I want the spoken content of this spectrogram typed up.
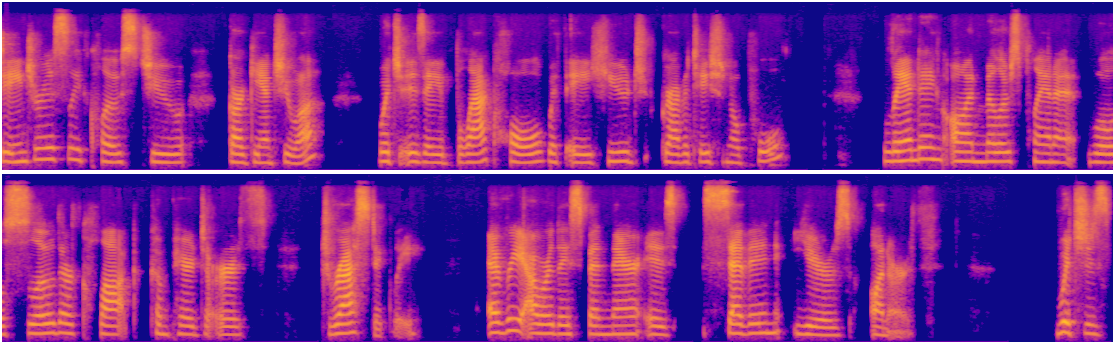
dangerously close to Gargantua, which is a black hole with a huge gravitational pull. Landing on Miller's planet will slow their clock compared to Earth's drastically. Every hour they spend there is seven years on Earth, which is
